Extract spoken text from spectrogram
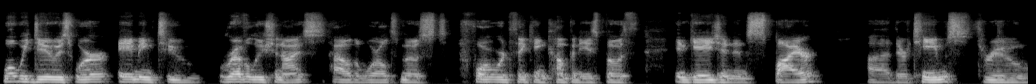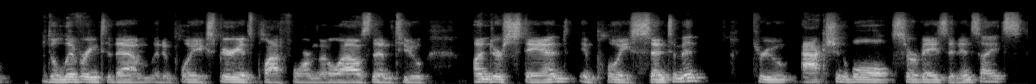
what we do is we're aiming to revolutionize how the world's most forward-thinking companies both engage and inspire uh, their teams through delivering to them an employee experience platform that allows them to understand employee sentiment through actionable surveys and insights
